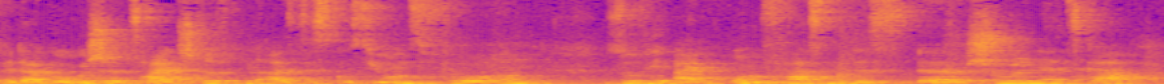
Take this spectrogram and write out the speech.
pädagogische Zeitschriften als Diskussionsforen sowie ein umfassendes äh, Schulnetz gab,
